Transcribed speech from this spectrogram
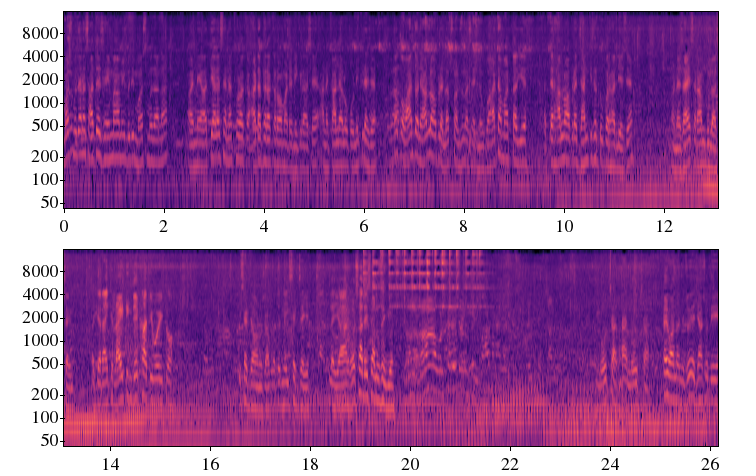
મસ્ત મજાના સાથે જઈમાં અમે બધી મસ્ત મજાના. અને અત્યારે છે ને થોડાક આટા ફેરા કરવા માટે નીકળ્યા છે અને કાલે આ લોકો નીકળે છે. તો વાંધો નહીં, હાલો આપણે લક્ષ્મણ ઝુલા સાહેબ ઉપર આટા મારતા જઈએ અત્યારે હાલમાં આપણે જાનકી સેતુ ઉપર હાલીએ છીએ. અને જાય છે રામઝુલા સાઈડ અત્યારે આખી લાઇટિંગ દેખાતી હોય તો ઈ સાઈડ જવાનું છે. આપણે તો સાઈડ જઈએ. એટલે યાર, વરસાદ ચાલુ થઈ ગયો. લોચા થાય, લોચા. કઈ વાંધો નહીં, જોઈએ જ્યાં સુધી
